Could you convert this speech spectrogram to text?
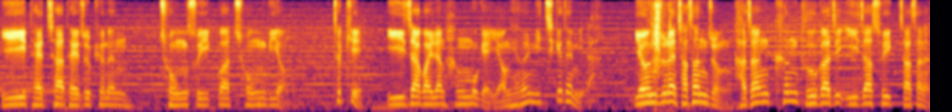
이 대차 대조표는 총수익과 총비용, 특히 이자 관련 항목에 영향을 미치게 됩니다. 연준의 자산 중 가장 큰 두 가지 이자 수익 자산은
